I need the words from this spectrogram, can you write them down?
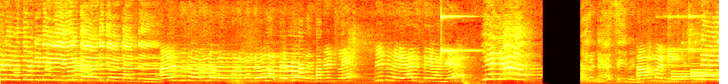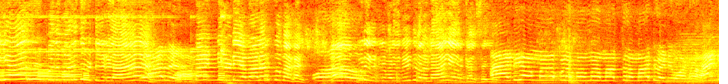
அடித்தவருடைய வந்து விட்டு நீ எதற்காக அடிக்க வேண்டாண்டு அடுத்தது வந்து வீட்டுல வீட்டு வேலை யாரு செய்வாங்க? ஏன்னா ஆமாண்டி. நான் யார் என்பது மறந்து விட்டீர்களா? யாரு? மன்னருடைய வளர்ப்பு மகள். அப்படி இருக்கிற பொழுது வீட்டு வேலை நான் எதற்காக செய்ய அடி அம்மா அப்பள மாமா மத்தல மாட்டு வண்டி ஓடுறான்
